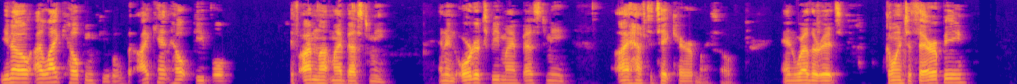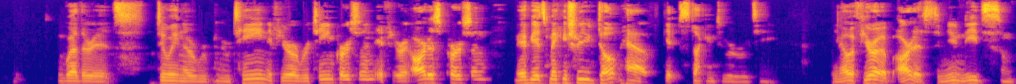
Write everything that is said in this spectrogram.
you know, I like helping people, but I can't help people if I'm not my best me. And in order to be my best me, I have to take care of myself. And whether it's going to therapy, whether it's doing a routine, if you're a routine person, if you're an artist person, maybe it's making sure you don't have get stuck into a routine. You know, if you're an artist and you need some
